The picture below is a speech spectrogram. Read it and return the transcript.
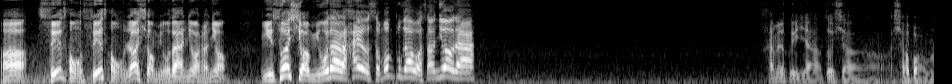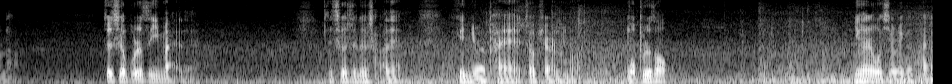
啊！水桶水桶让小牛蛋尿上尿。你说小牛的还有什么不敢往上尿的？还没回家，都想小宝宝了。这车不是自己买的。这车是那个啥的，给女儿拍照片了吗？我不知道，应该是我媳妇应该拍的。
